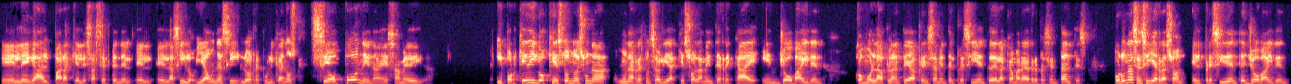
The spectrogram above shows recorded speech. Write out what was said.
eh, legal para que les acepten el, el asilo. Y aún así, los republicanos se oponen a esa medida. ¿Y por qué digo que esto no es una, una responsabilidad que solamente recae en Joe Biden, como la plantea precisamente el presidente de la Cámara de Representantes? Por una sencilla razón, el presidente Joe Biden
